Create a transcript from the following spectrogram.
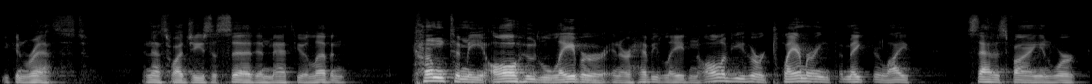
You can rest. And that's why Jesus said in Matthew 11, Come to me, all who labor and are heavy laden, all of you who are clamoring to make your life satisfying in work,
